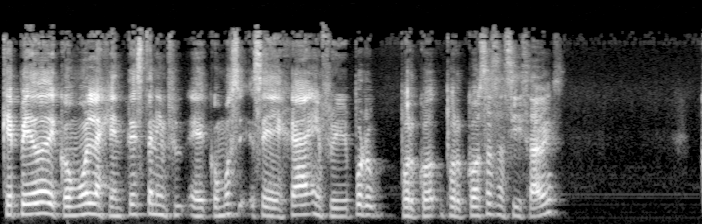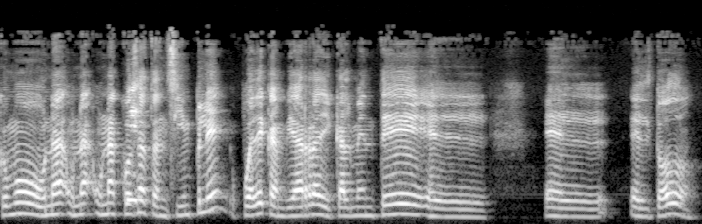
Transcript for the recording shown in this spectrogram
qué pedo de cómo la gente es tan eh, cómo se, deja influir por, por, cosas así, ¿sabes? Cómo una, una, cosa tan simple puede cambiar radicalmente el, el, el todo.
